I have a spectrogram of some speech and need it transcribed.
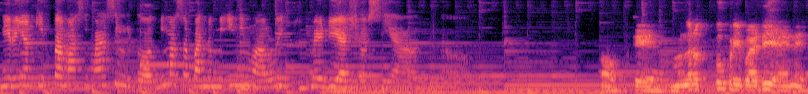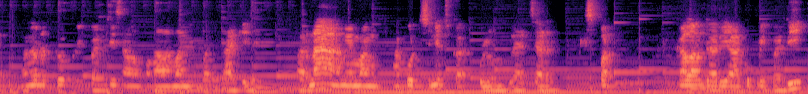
dirinya kita masing-masing gitu loh di masa pandemi ini melalui media sosial gitu. Oke, menurutku pribadi ya ini, menurutku pribadi sama pengalaman baru tadi, karena memang aku di sini juga belum belajar expert. Kalau dari aku pribadi,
